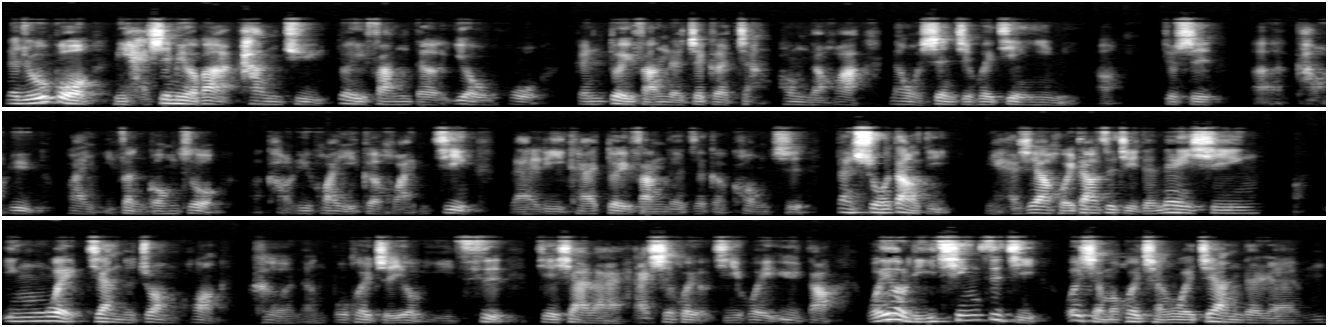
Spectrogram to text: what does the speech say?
那如果你还是没有办法抗拒对方的诱惑跟对方的这个掌控的话，那我甚至会建议你啊，就是呃考虑换一份工作，考虑换一个环境来离开对方的这个控制。但说到底，你还是要回到自己的内心，因为这样的状况可能不会只有一次，接下来还是会有机会遇到。唯有厘清自己为什么会成为这样的人，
